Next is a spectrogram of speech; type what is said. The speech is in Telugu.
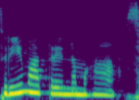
శ్రీమాత్రే నమ.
